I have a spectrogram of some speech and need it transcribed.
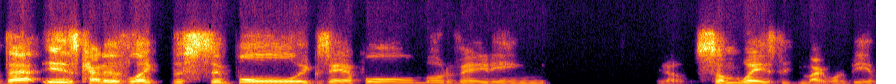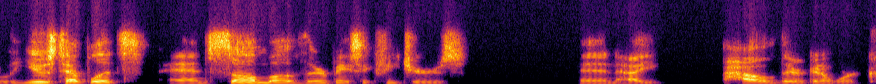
that is kind of like the simple example motivating, you know, some ways that you might want to be able to use templates and some of their basic features and how you how they're going to work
